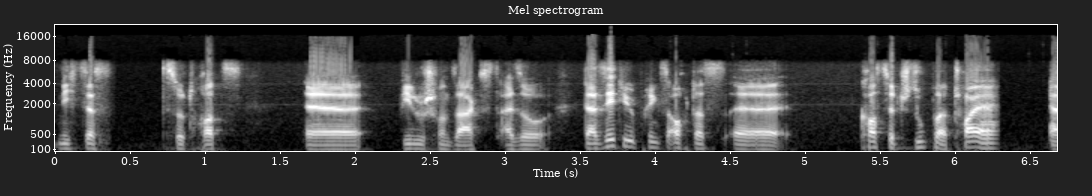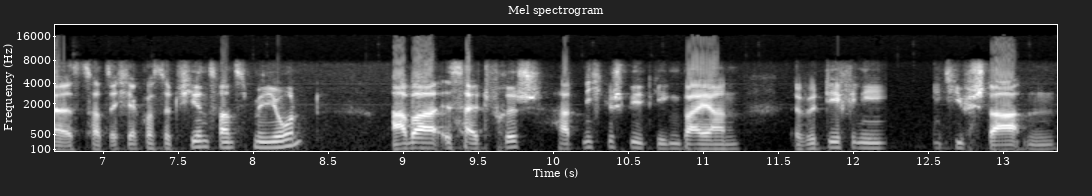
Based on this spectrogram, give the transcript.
Nichtsdestotrotz, äh, wie du schon sagst, also da seht ihr übrigens auch, dass äh, Kostic super teuer ist tatsächlich. Er kostet 24 Millionen, aber ist halt frisch, hat nicht gespielt gegen Bayern, er wird definitiv starten.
